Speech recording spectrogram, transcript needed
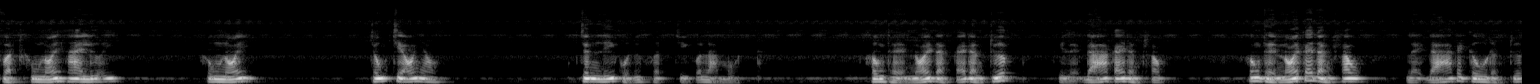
phật không nói hai lưỡi, không nói chống chéo nhau. Chân lý của đức phật chỉ có là một. Không thể nói rằng cái đằng trước thì lại đá cái đằng sau. Không thể nói cái đằng sau, lại đá cái câu đằng trước.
